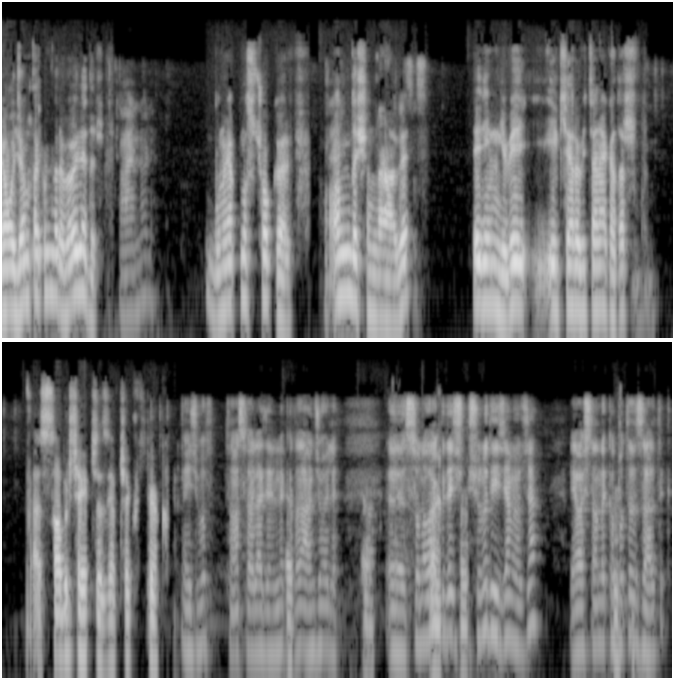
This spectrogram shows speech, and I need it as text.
Hani hocanın takımları böyledir. Aynen öyle. Bunu yapması çok garip. Onun dışında abi Haklısın. Dediğim gibi ilk yarı bitene kadar yani sabır çekeceğiz yapacak bir şey yok. Mecbur. Transferler denilene Evet. kadar anca öyle. Evet. Ee, son olarak Evet, bir de şunu diyeceğim Özcan. Yavaştan da kapatırız artık.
